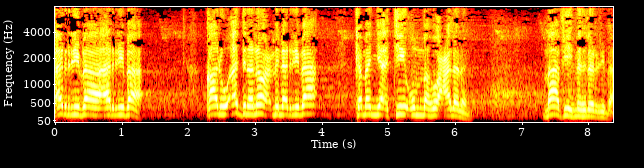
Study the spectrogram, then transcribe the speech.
الربا الربا. قالوا أدنى نوع من الربا كمن يأتي أمه علنا. ما فيه مثل الربا.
